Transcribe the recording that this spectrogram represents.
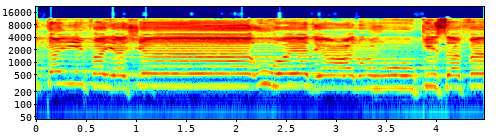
كيف يشاء ويجعله كسفا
